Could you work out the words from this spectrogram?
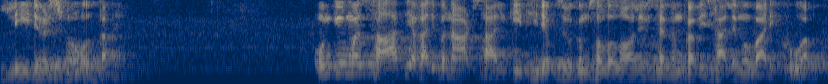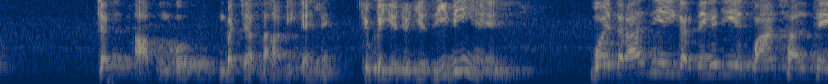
لیڈرز میں ہوتا ہے۔ ان کی عمر سات یا غالباً آٹھ سال کی تھی جب حکم صلی اللہ علیہ وسلم کا وصال مبارک ہوا۔ چلے آپ ان کو بچہ صحابی کہہ لیں، کیونکہ یہ جو یزیدی ہیں، وہ اعتراض یہی کرتے ہیں کہ جی یہ پانچ سال تھے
